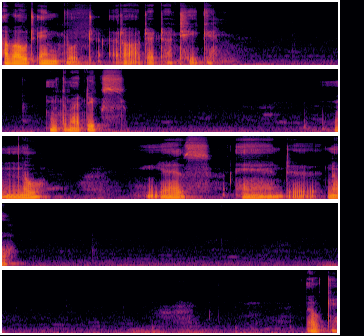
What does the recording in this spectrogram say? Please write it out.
about input raw data ठीक है mathematics no yes and uh, no okay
